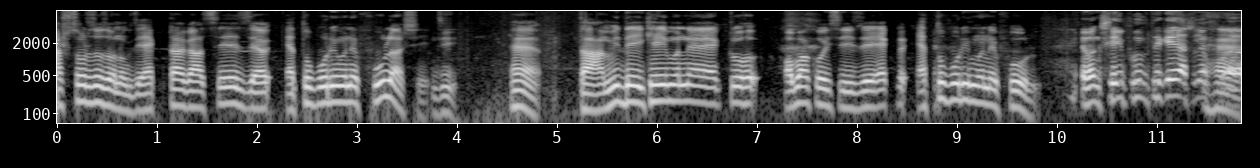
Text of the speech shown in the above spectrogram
আশ্চর্যজনক যে একটা গাছে যে এত পরিমাণে ফুল আসে। জি। হ্যাঁ তা আমি দেখেই মানে একটু অবাক হয়েছি যে একটা এত পরিমাণে ফুল। এবং সেই ফুল থেকে আসলে হ্যাঁ।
